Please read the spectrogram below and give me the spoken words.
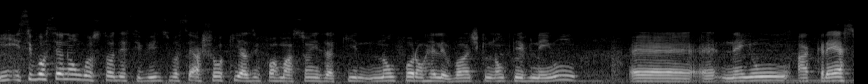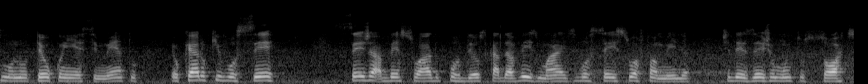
E, e, se você não gostou desse vídeo, se você achou que as informações aqui não foram relevantes, que não teve nenhum, é, é, nenhum acréscimo no teu conhecimento, eu quero que você seja abençoado por Deus cada vez mais, você e sua família. Te desejo muito sorte,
